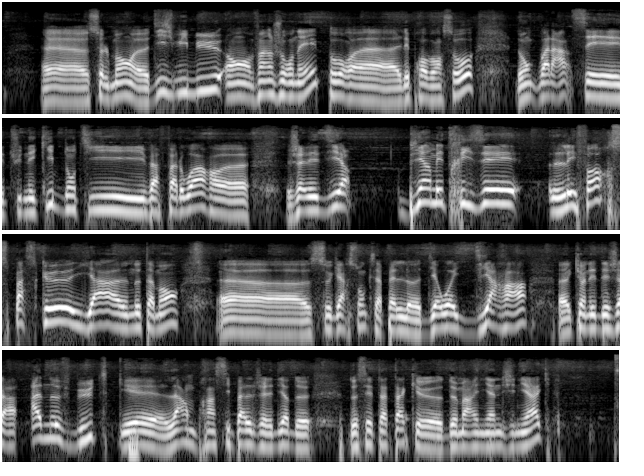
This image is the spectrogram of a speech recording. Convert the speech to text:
seulement euh, 18 buts en 20 journées pour les Provençaux. Donc voilà, c'est une équipe dont il va falloir, j'allais dire, bien maîtriser les forces parce que il y a euh, notamment euh, ce garçon qui s'appelle Diawai Diarra euh, qui en est déjà à 9 buts qui est l'arme principale j'allais dire de, cette attaque euh, de Marignane Gignac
